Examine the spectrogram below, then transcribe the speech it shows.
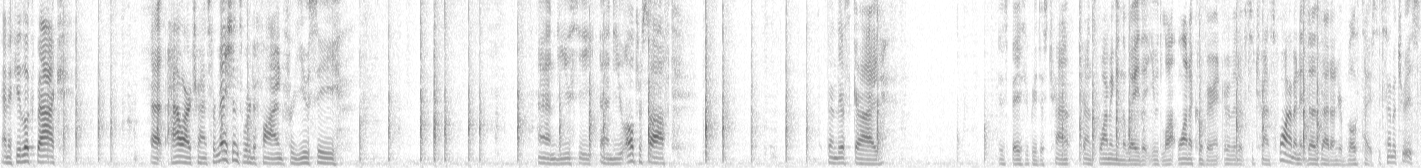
And if you look back at how our transformations were defined for UC and UC and U ultrasoft, then this guy is basically just tra transforming in the way that you would want a covariant derivative to transform, and it does that under both types of symmetries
